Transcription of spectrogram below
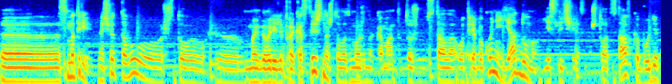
Э, смотри, насчет того, что э, мы говорили про Костышина, что, возможно, команда тоже устала от Рябакони, я думал, если честно, что отставка будет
